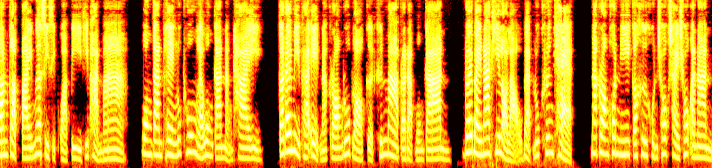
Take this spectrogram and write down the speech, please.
ตอนกลับไปเมื่อ 40 กว่าปีที่ผ่านมา วงการเพลงลูกทุ่งและวงการหนังไทย ก็ได้มีพระเอกนักร้องรูปหล่อเกิดขึ้นมาประดับวงการ ด้วยใบหน้าที่หล่อเหลาแบบลูกครึ่งแขก นักร้องคนนี้ก็คือคุณโชคชัยโชคอนันต์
